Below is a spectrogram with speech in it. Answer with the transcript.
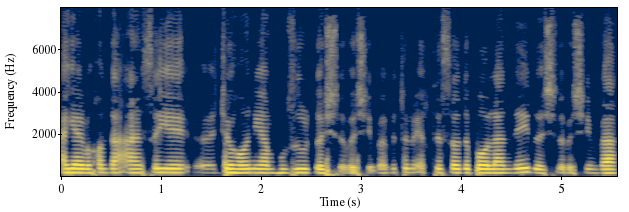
اگر بخوام در عرصه جهانی هم حضور داشته باشیم و بتونیم اقتصاد بالنده داشته باشیم و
